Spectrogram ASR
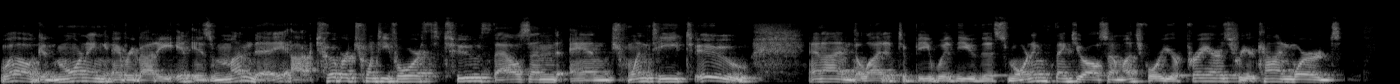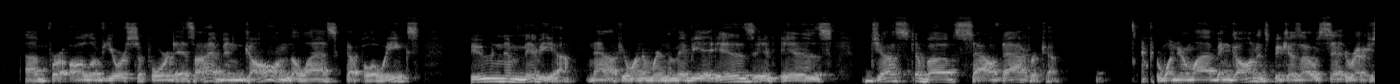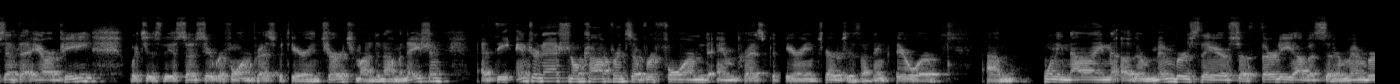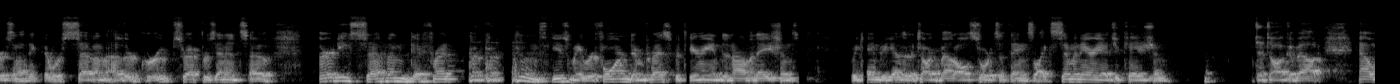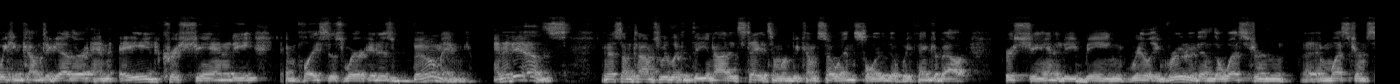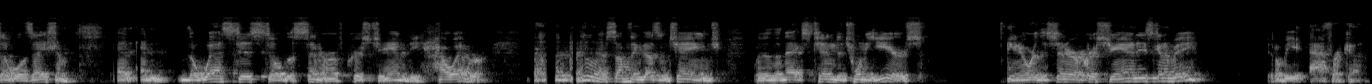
Well, good morning, everybody. It is Monday, October 24th, 2022. And I am delighted to be with you this morning. Thank you all so much for your prayers, for your kind words, um, for all of your support as I have been gone the last couple of weeks to Namibia. Now, if you're wondering where Namibia is, it is just above South Africa. If you're wondering why I've been gone, it's because I was sent to represent the ARP, which is the Associate Reformed Presbyterian Church, my denomination, at the International Conference of Reformed and Presbyterian Churches. I think there were um, 29 other members there, so 30 of us that are members, and I think there were seven other groups represented. So 37 different, excuse me, Reformed and Presbyterian denominations. We came together to talk about all sorts of things like seminary education, to talk about how we can come together and aid Christianity in places where it is booming. And it is. You know, sometimes we look at the United States and we become so insular that we think about Christianity being really rooted in the Western in Western civilization. And, and the West is still the center of Christianity. However, if something doesn't change within the next 10 to 20 years, you know where the center of Christianity is going to be? It'll be Africa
